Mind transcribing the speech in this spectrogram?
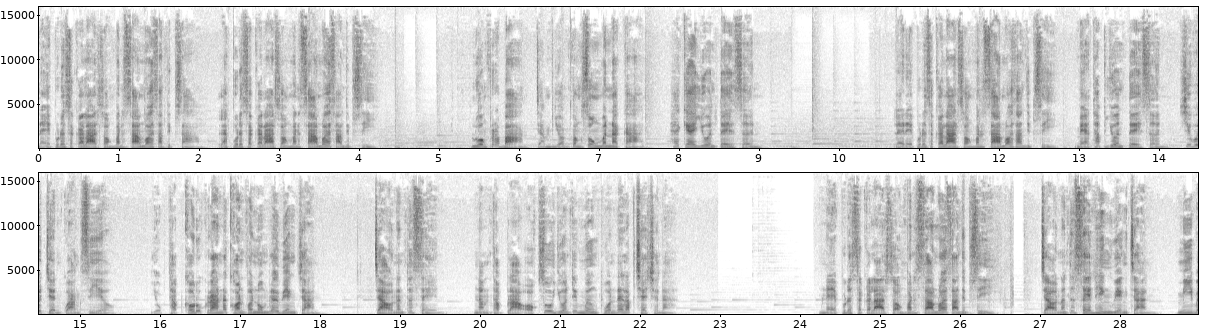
ในพุทธศักราช 2333 และพุทธศักราช 2334 หลวงพระบางจำยอมต้องทรงบรรณาการ ให้แก่ยวนเตเซิน และในพุทธศักราช 2334 แม่ทัพยวนเตยเซินชื่อว่าเจินกวางเซียวยกทัพเข้ารุกรานนครพนมและเวียงจันทร์ เจ้านันทเสนนำทัพปลาออกสู้ยวนที่เมืองพวนได้รับชัยชนะ ในพุทธศักราช 2334 เจ้านันทเสนแห่งเวียงจันทร์มีใบ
